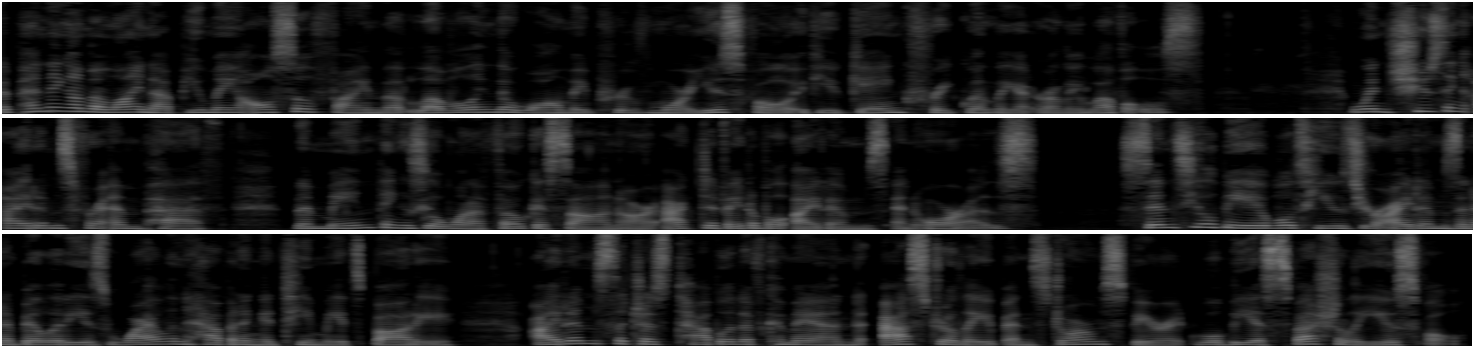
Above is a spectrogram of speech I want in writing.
Depending on the lineup, you may also find that leveling the wall may prove more useful if you gank frequently at early levels. When choosing items for Empath, the main things you'll want to focus on are activatable items and auras. Since you'll be able to use your items and abilities while inhabiting a teammate's body, items such as Tablet of Command, Astrolabe, and Storm Spirit will be especially useful.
